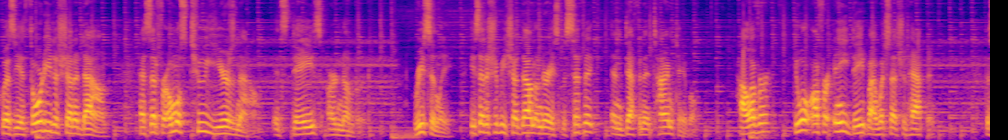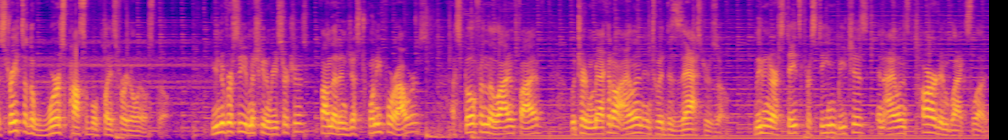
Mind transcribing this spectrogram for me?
who has the authority to shut it down, has said for almost two years now its days are numbered. Recently, he said it should be shut down under a specific and definite timetable. However, he won't offer any date by which that should happen. The Straits are the worst possible place for an oil spill. University of Michigan researchers found that in just 24 hours, a spill from the Line 5 would turn Mackinac Island into a disaster zone, leaving our state's pristine beaches and islands tarred in black sludge.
